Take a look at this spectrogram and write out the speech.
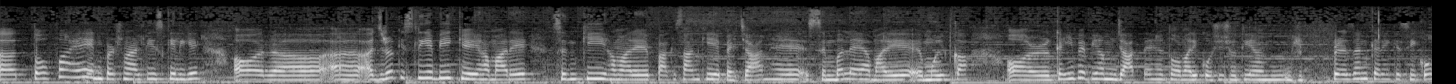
तोहफ़ा है इन पर्सनालिटीज़ के लिए। और अजरक इसलिए भी कि हमारे सिंध की हमारे पाकिस्तान की ये पहचान है सिंबल है हमारे मुल्क का। और कहीं पे भी हम जाते हैं तो हमारी कोशिश होती है हम रिप्रेजेंट करें किसी को।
